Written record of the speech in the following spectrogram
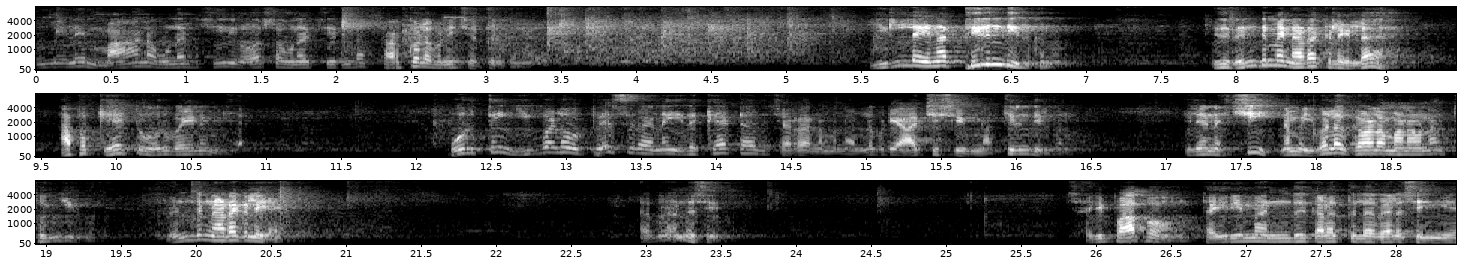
உண்மையிலே மான உணர்ச்சி ரோச உணர்ச்சி இருந்தால் தற்கொலை பண்ணி செத்துருக்கணும். இல்லைன்னா திருந்தி இருக்கணும். இது ரெண்டுமே நடக்கலைல்ல அப்போ கேட்டு ஒரு பயனும் இல்லை. ஒருத்தன் இவ்வளவு பேசுகிறானே இதை கேட்டாவது சரா நம்ம நல்லபடியாக ஆட்சி செய்யணும்னா திருந்திருக்கணும் இல்லைன்னா சி நம்ம இவ்வளவு கவலமானவனா தொங்கியிருக்கணும் ரெண்டும் நடக்கலையே. அப்புறம் என்ன செய்யும் சரி பார்ப்போம் தைரியமாக இருந்து களத்தில் வேலை செய்யுங்க.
